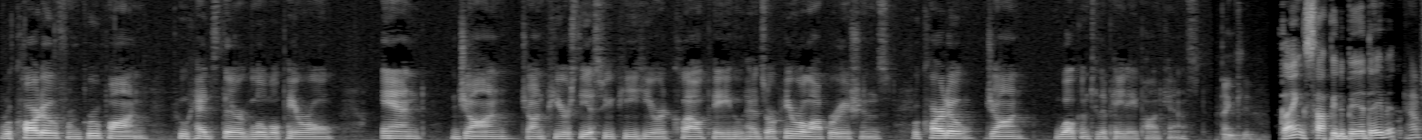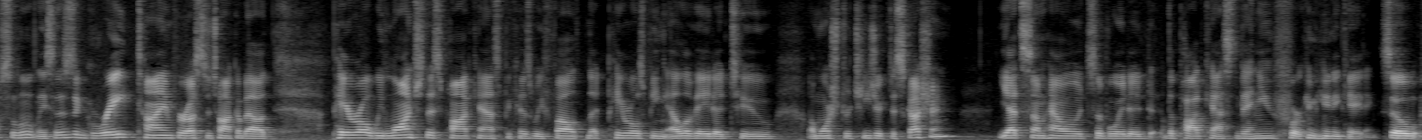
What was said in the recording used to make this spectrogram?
Ricardo from Groupon who heads their global payroll, and John, John Pierce, the SVP here at CloudPay, who heads our payroll operations. Ricardo, John, welcome to the Payday Podcast. Thank you. Thanks. Happy to be here, David. Absolutely. So, this is a great time for us to talk about payroll. We launched this podcast because we felt that payroll is being elevated to a more strategic discussion yet somehow it's avoided the podcast venue for communicating. So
